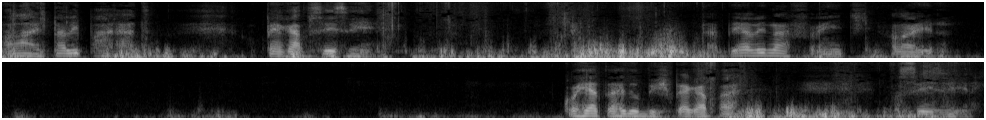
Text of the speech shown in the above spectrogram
Olha lá, ele tá ali parado. Vou pegar pra vocês verem. Tá bem ali na frente. Olha lá ele. Correr atrás do bicho, pegar pra vocês verem.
